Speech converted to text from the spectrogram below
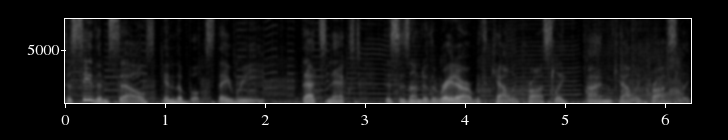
to see themselves in the books they read. That's next. This is Under the Radar with Callie Crossley. I'm Callie Crossley.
